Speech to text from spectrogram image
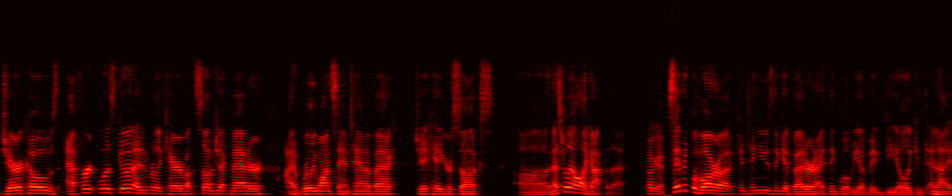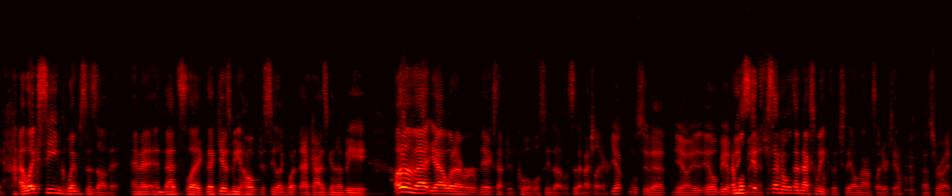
Jericho's effort was good. I didn't really care about the subject matter. I really want Santana back. Jake Hager sucks. Uh, and that's really all I got for that. Okay, Sammy Guevara continues to get better, and I think will be a big deal. He can, and I, I like seeing glimpses of it, and and that's like that gives me hope to see like what that guy's gonna be. Other than that, yeah, whatever they accepted, cool. We'll see that. We'll see that match later, yep, we'll see that. Yeah, it, it'll be a and big we'll see a match. segment with them next week, which they'll announce later too. That's right.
